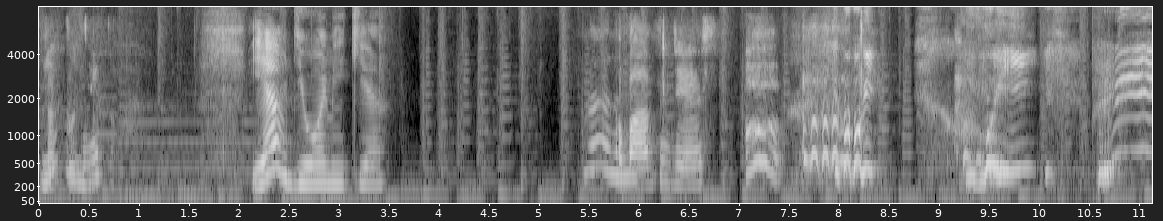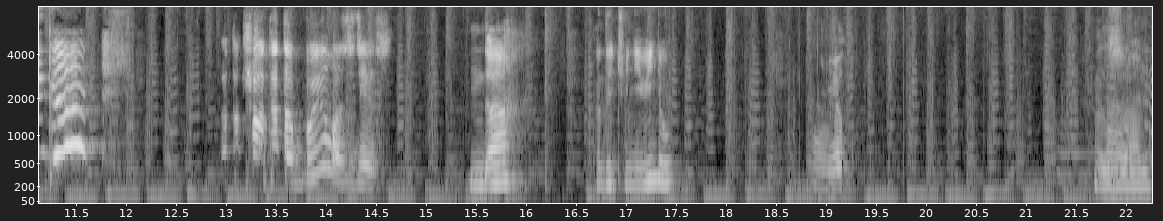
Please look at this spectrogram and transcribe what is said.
Я в- нету? Я в домике. Опа, ты здесь. Ой, ой, прыгай! А тут что, это было здесь? Да. А ты что, не видел? Нет. Жаль.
